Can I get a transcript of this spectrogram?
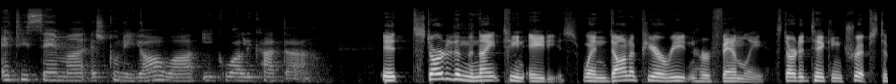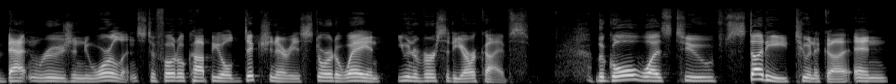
etisema eshkuniyawa igualicata. It started in the 1980s when Donna Pierite and her family started taking trips to Baton Rouge and New Orleans to photocopy old dictionaries stored away in university archives. The goal was to study Tunica and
